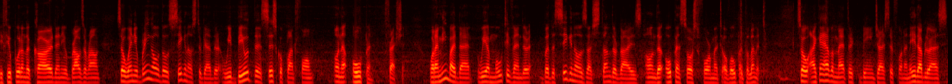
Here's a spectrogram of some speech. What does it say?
if you put on the card and you browse around. So when you bring all those signals together, we built the Cisco platform on an open fashion. What I mean by that, we are multi-vendor, but the signals are standardized on the open source format of Open OpenTelemetry. So I can have a metric being ingested for an AWS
